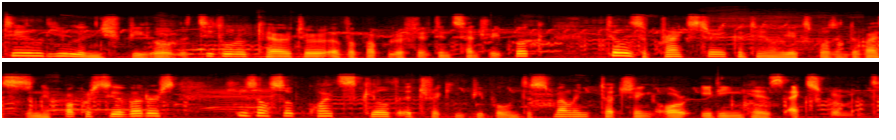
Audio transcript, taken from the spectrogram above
Till Eulenspiegel, the titular character of a popular 15th century book, Till is a prankster, continually exposing the vices and hypocrisy of others. He is also quite skilled at tricking people into smelling, touching, or eating his excrement.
